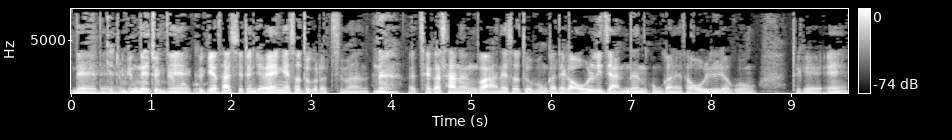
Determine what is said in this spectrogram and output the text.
네, 네. 좀 힘내 좀 내보고. 네, 그게 사실은 여행에서도 그렇지만 네. 제가 사는 거 안에서도 뭔가 내가 어울리지 않는 공간에서 어울리려고 되게 예,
